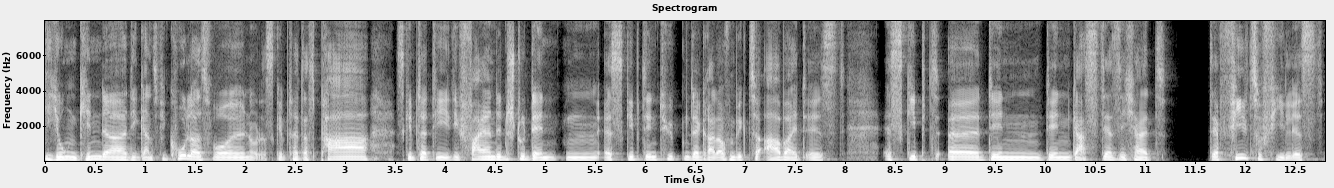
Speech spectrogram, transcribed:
die jungen Kinder, die ganz viel Colas wollen, oder es gibt halt das Paar, es gibt halt die, die feiernden Studenten, es gibt den Typen, der gerade auf dem Weg zur Arbeit ist, es gibt äh, den, den Gast, der sich halt der viel zu viel ist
